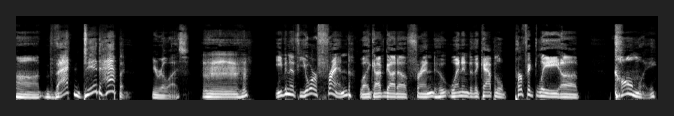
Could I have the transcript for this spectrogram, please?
Uh, that did happen, you realize. Mm-hmm. Even if your friend, like I've got a friend who went into the Capitol perfectly uh, calmly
